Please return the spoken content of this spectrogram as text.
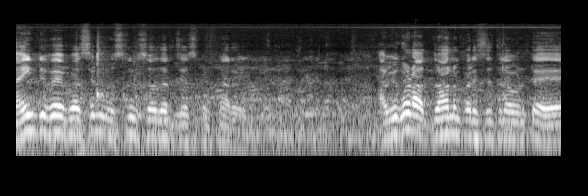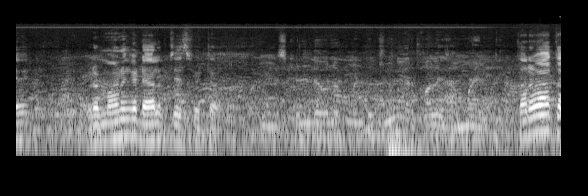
నైంటీ ఫైవ్ పర్సెంట్ ముస్లిం సోదరులు చేసుకుంటున్నారు. అవి కూడా అధ్వానం పరిస్థితిలో ఉంటే బ్రహ్మాండంగా డెవలప్ చేసి పెట్టాం. స్కిల్ డెవలప్మెంట్ జూనియర్ కాలేజ్ అమ్మాయిలకి. తర్వాత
